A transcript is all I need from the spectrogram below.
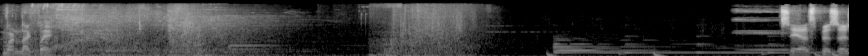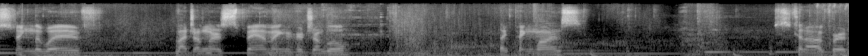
more than likely. See us positioning the wave. My jungler is spamming her jungle. Like ping wise. It's kinda awkward.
